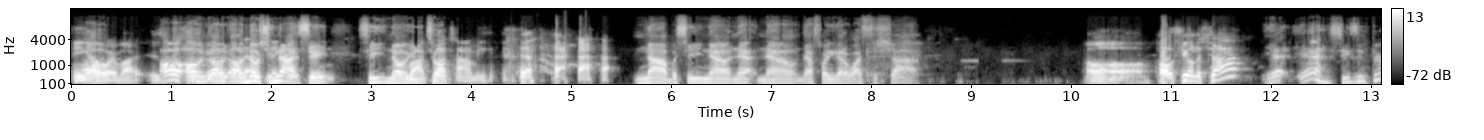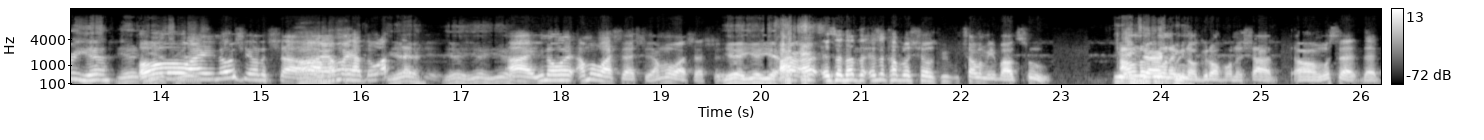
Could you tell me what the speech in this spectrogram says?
He ain't got Oh. to worry about. His, Oh, oh, no, girl no, butt no, ass she's not. See, see, no, you talk. Tommy. Nah, but see now, now, now that's why you gotta watch the Chi. oh, oh, she on the Chi? Yeah, yeah, season three. Yeah, yeah. Oh, yes, I didn't know she on the Chi. All right, I Uh-huh. might have to watch yeah, that shit. yeah, yeah, yeah, All right, you know what? I'm gonna watch that shit. I'm gonna watch that shit. yeah, yeah, yeah. I, I- I, it's another. It's a couple of shows people telling me about too. yeah, I don't know if you want to, you know, get off on the Chi. Um, what's that? That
